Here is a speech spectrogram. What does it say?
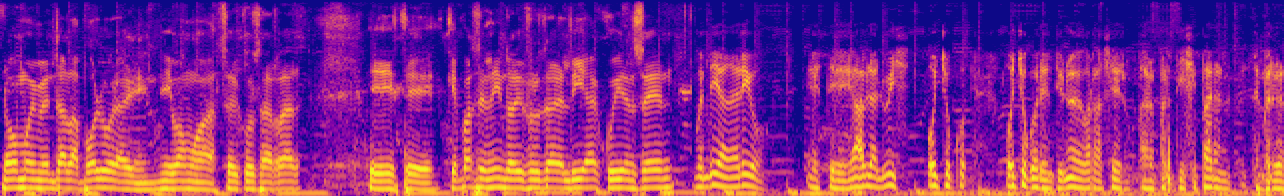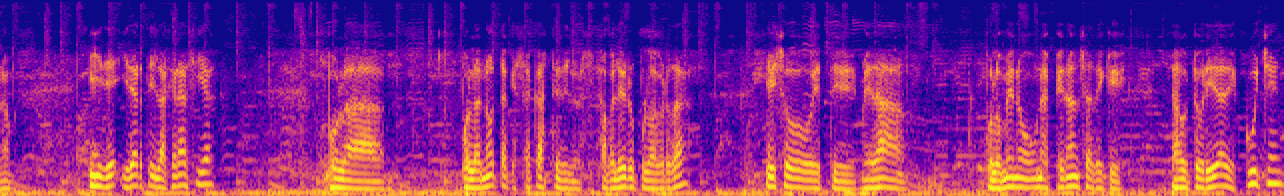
no vamos a inventar la pólvora y ni vamos a hacer cosas raras. Este, que pasen lindo disfrutar el día, cuídense. Buen día, Darío. Este, habla Luis, 8, 849 barra 0, para participar en el programa. Y, darte las gracias por la, por la nota que sacaste de los por la Verdad. Eso este, me da por lo menos una esperanza de que las autoridades escuchen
